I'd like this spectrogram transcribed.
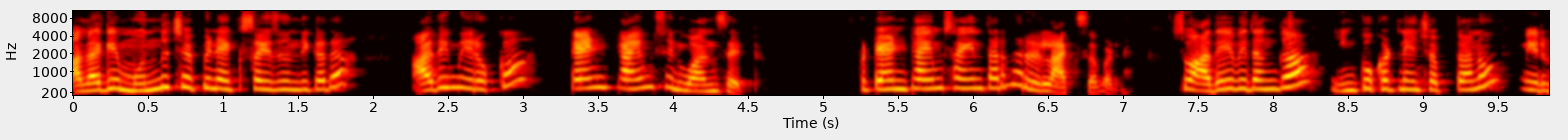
అలాగే ముందు చెప్పిన ఎక్సర్సైజ్ ఉంది కదా అది మీరు ఒక ten times in one set ఒక టెన్ టైమ్స్ అయిన తర్వాత రిలాక్స్ అవ్వండి. సో అదే విధంగా ఇంకొకటి నేను చెప్తాను. మీరు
